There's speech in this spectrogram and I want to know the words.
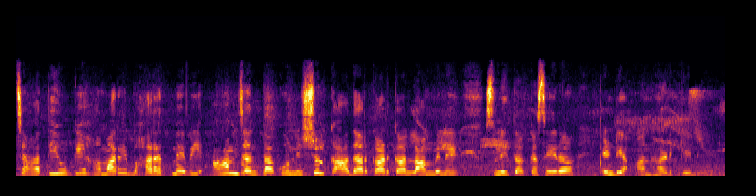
चाहती हूँ कि हमारे भारत में भी आम जनता को निःशुल्क आधार कार्ड का लाभ मिले। सुनीता कसेरा, इंडिया अनहर्ड के लिए।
